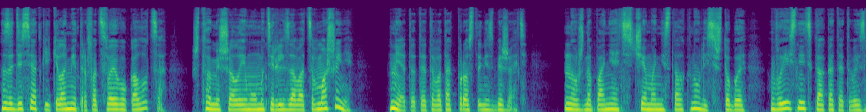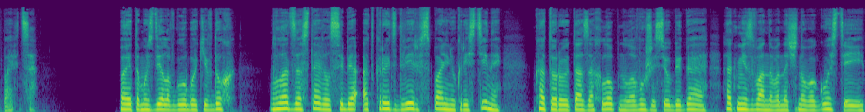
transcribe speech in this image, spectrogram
за десятки километров от своего колодца, что мешало ему материализоваться в машине? Нет, от этого так просто не сбежать. Нужно понять, с чем они столкнулись, чтобы выяснить, как от этого избавиться. Поэтому, сделав глубокий вдох, Влад заставил себя открыть дверь в спальню Кристины, которую та захлопнула в ужасе, убегая от незваного ночного гостя, и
